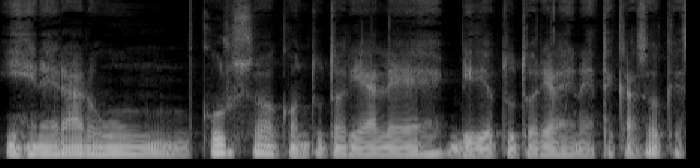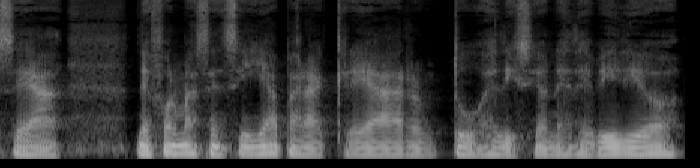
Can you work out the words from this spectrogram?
y generar un curso con tutoriales, videotutoriales en este caso, que sea de forma sencilla para crear tus ediciones de vídeo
